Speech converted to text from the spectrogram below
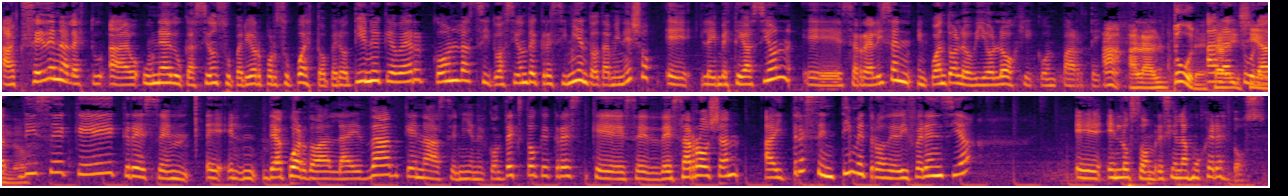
acceden a, la a, una educación superior, por supuesto, pero tiene que ver con la situación de crecimiento. También ellos, eh, la investigación eh, se realiza en, en, cuanto a lo biológico, en parte. Ah, a la altura, está A la altura. Diciendo. Dice que crecen eh, en, de acuerdo a la edad que nacen y en el contexto que, cre que se desarrollan, hay 3 centímetros de diferencia en los hombres y en las mujeres 2.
